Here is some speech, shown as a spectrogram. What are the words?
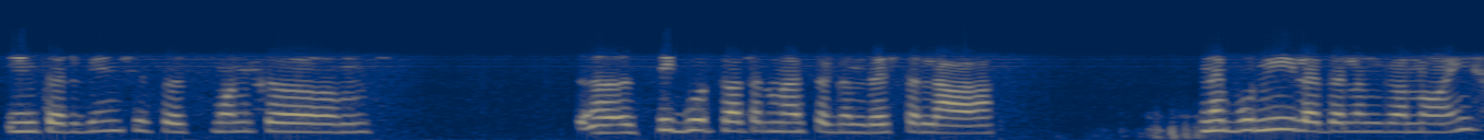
intervin și să spun că uh, sigur toată lumea se gândește la nebuniile de lângă noi,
